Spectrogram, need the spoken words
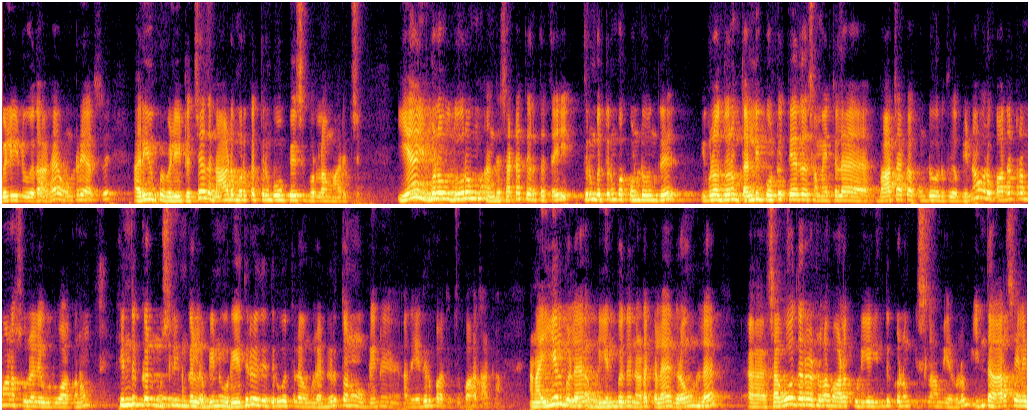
வெளியிடுவதாக ஒன்றிய அரசு அறிவிப்பு வெளியிட்டுச்சு. அது நாடு முழுக்க திரும்பவும் பேசு பொருளாக மாறிச்சு. ஏன் இவ்வளவு தூரம் அந்த சட்ட திருத்தத்தை திரும்ப திரும்ப கொண்டு வந்து இவ்வளவு தூரம் தள்ளி போட்டு தேர்தல் சமயத்தில் பாஜக கொண்டு வருது அப்படின்னா ஒரு பதற்றமான சூழலை உருவாக்கணும். இந்துக்கள் முஸ்லீம்கள் அப்படின்னு ஒரு எதிரெதிர் துருவத்தில் அவங்கள நிறுத்தணும் அப்படின்னு அதை எதிர்பார்த்துச்சு பாஜக. ஆனால் இயல்பில் அப்படி என்பது நடக்கலை. கிரவுண்டில் சகோதரர்களாக வாழக்கூடிய இந்துக்களும் இஸ்லாமியர்களும் இந்த அரசியலை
